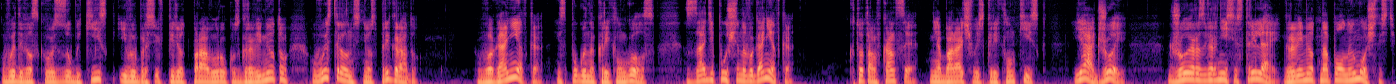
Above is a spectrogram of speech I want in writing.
выдавил сквозь зубы киск и, выбросив вперед правую руку с гравиметом, выстрелом снес преграду. «Вагонетка!» — испуганно крикнул голос. «Сзади пущена вагонетка!» «Кто там в конце?» — не оборачиваясь, крикнул Киск. «Я, Джой!» «Джой, развернись и стреляй! Гравимет на полную мощность!»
